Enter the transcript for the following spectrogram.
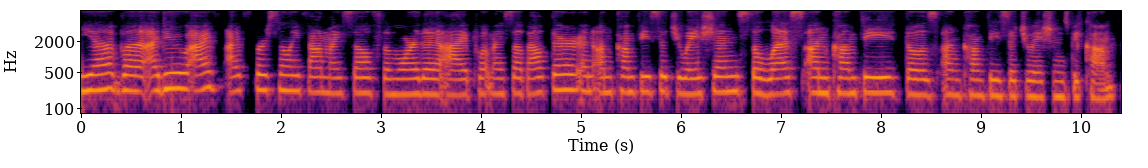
Yeah, but I do I've I've personally found myself the more that I put myself out there in uncomfy situations, the less uncomfy those uncomfy situations become.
